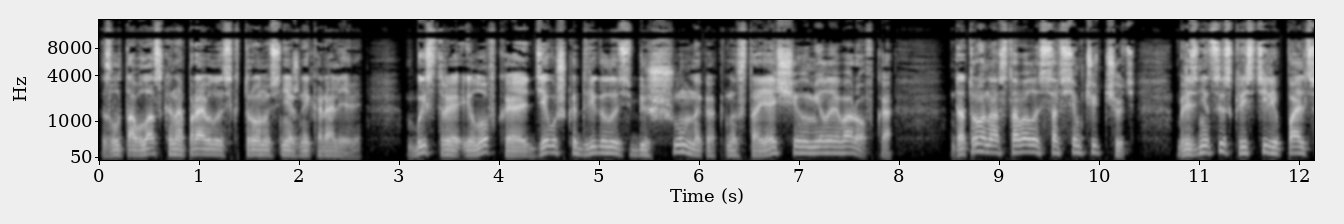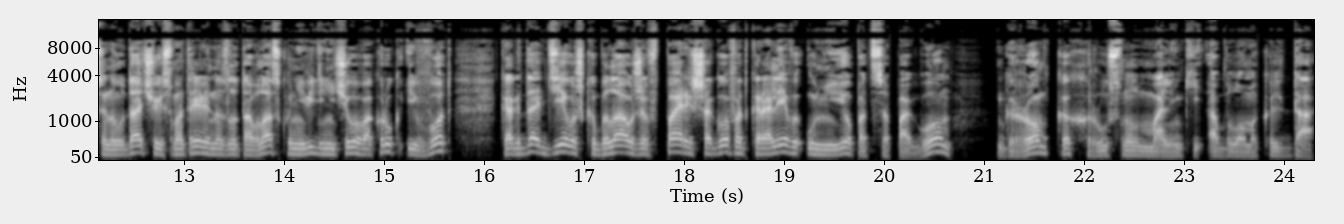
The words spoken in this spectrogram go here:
Златовласка направилась к трону Снежной Королеве. Быстрая и ловкая, девушка двигалась бесшумно, как настоящая умелая воровка. До трона оставалось совсем чуть-чуть. Близнецы скрестили пальцы на удачу и смотрели на Златовласку, не видя ничего вокруг, и вот, когда девушка была уже в паре шагов от королевы, у нее под сапогом громко хрустнул маленький обломок льда.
